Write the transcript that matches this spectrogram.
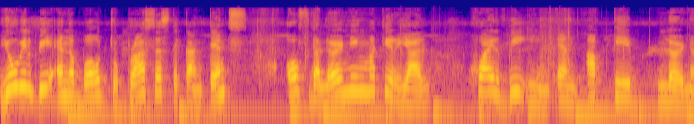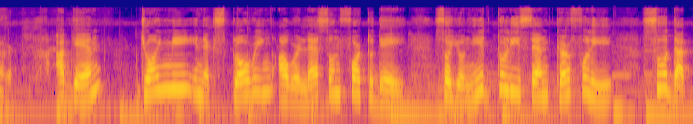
you will be enabled to process the contents of the learning material while being an active learner. Again, join me in exploring our lesson for today. So you need to listen carefully so that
